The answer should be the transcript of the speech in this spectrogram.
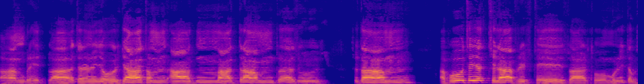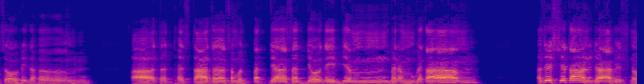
तां गृहीत्वा चरणयोर्जातम् आत्मात्रां त्वसुताम् अपोथयच्छिला पृष्ठे स्वार्थो मुलितसौहृदः सा तद्धस्तात् समुत्पत्य सद्यो देव्यम्बरं गताम्। अदृश्यतानुजा विष्णु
